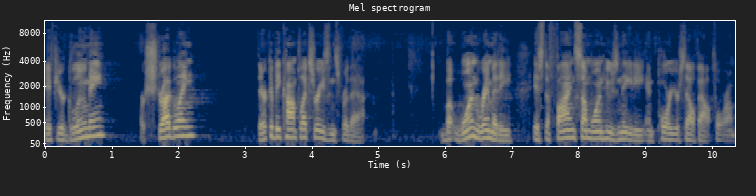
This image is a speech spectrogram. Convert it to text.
If you're gloomy or struggling, there could be complex reasons for that. But one remedy is to find someone who's needy and pour yourself out for them.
